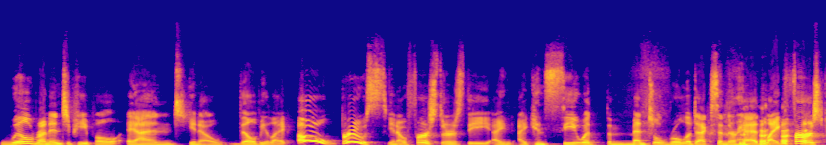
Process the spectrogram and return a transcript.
we'll run into people and you know they'll be like oh bruce you know first there's the i, I can see what the mental rolodex in their head like first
